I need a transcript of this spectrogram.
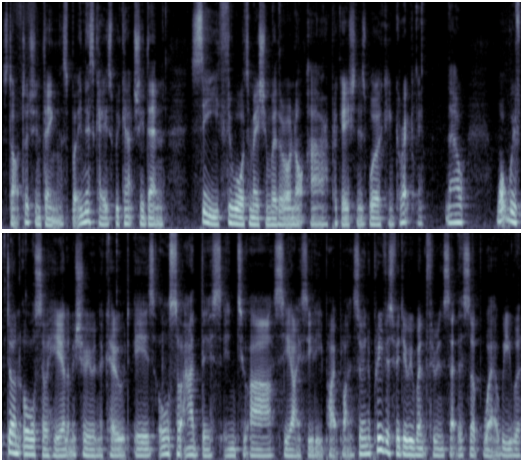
start touching things. But in this case, we can actually then see through automation whether or not our application is working correctly. Now, what we've done also here, let me show you in the code, is also add this into our CI/CD pipeline. So in a previous video, we went through and set this up where we were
